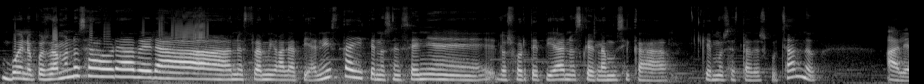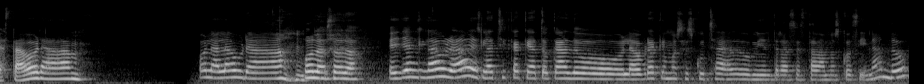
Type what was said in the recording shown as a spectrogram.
Bueno, pues vámonos ahora a ver a nuestra amiga la pianista y que nos enseñe los fortepianos, que es la música que hemos estado escuchando. Ale, hasta ahora. Hola Laura. Hola Sara. Ella es Laura, es la chica que ha tocado la obra que hemos escuchado mientras estábamos cocinando.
